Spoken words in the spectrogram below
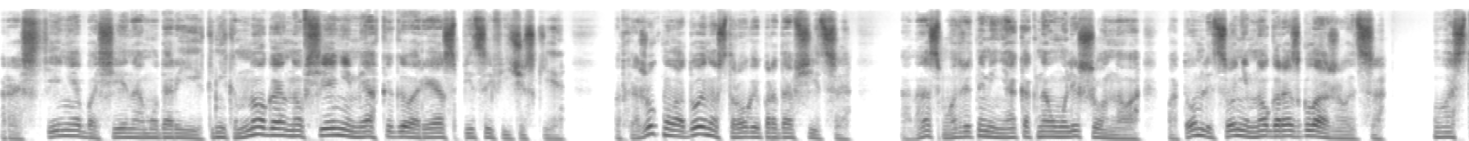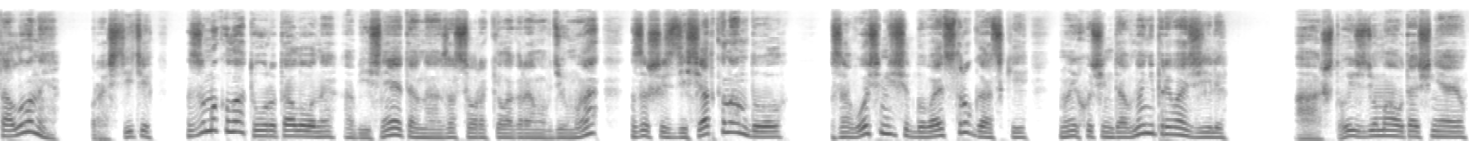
Растения бассейна Амударьи. Книг много, но все они, мягко говоря, специфические. Подхожу к молодой, но строгой продавщице. Она смотрит на меня, как на умалишенного. Потом лицо немного разглаживается. «У вас талоны?» «Простите». «За макулатуру талоны», — объясняет она, за 40 килограммов дюма, за 60 канандол. За 80 бывает стругацкие, но их очень давно не привозили. А что из дюма, уточняю?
